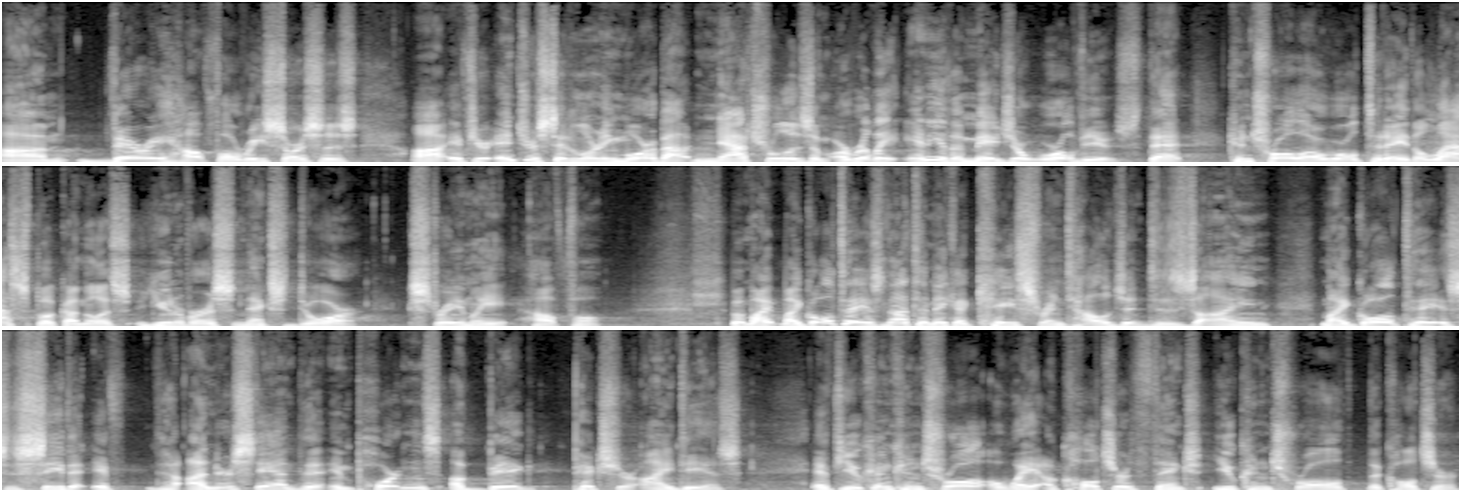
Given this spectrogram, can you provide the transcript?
Um, very helpful resources. Uh, if you're interested in learning more about naturalism or really any of the major worldviews that control our world today, the last book on the list, Universe Next Door, extremely helpful. But my, my goal today is not to make a case for intelligent design. My goal today is to see that if to understand the importance of big picture ideas. If you can control a way a culture thinks, you control the culture.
